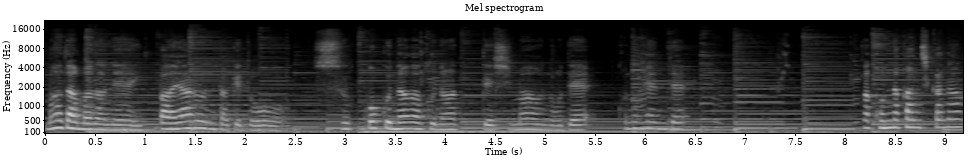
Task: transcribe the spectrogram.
まだまだねいっぱいあるんだけどすっごく長くなってしまうのでこの辺で。まあこんな感じかな。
